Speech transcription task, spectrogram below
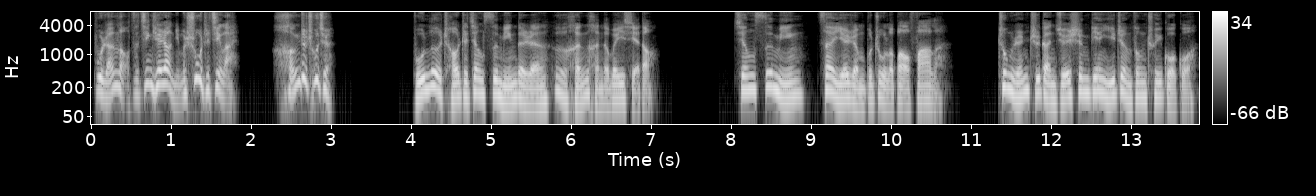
不然老子今天让你们竖着进来，横着出去。不乐朝着江思明的人恶狠狠的威胁道。江思明再也忍不住了，爆发了。众人只感觉身边一阵风吹过过。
